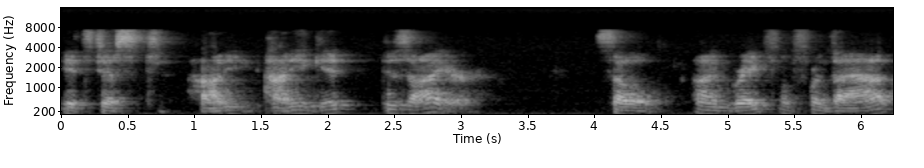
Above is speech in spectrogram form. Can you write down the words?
it's just how do you, how do you get desire? So I'm grateful for that.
